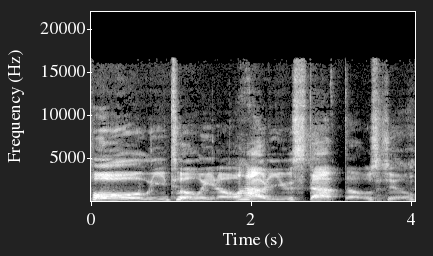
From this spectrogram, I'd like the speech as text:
Holy Toledo! How do you stop those two?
